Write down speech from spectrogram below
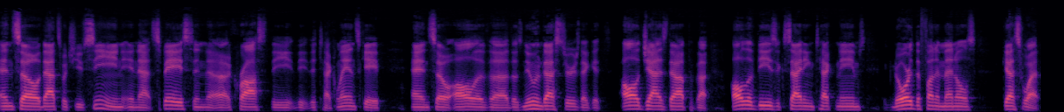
And so that's what you've seen in that space and uh, across the, the, the tech landscape. And so all of uh, those new investors that get all jazzed up about all of these exciting tech names, ignored the fundamentals. Guess what?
